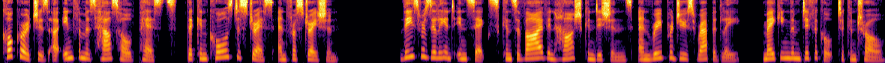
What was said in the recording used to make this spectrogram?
Cockroaches are infamous household pests that can cause distress and frustration. These resilient insects can survive in harsh conditions and reproduce rapidly, making them difficult to control.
